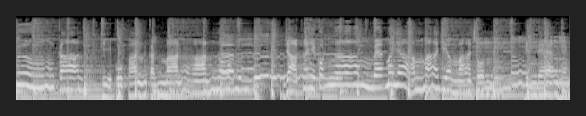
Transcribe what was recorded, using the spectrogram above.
เบื้องการ ที่ผูกพันกันมานานนมอยากให้คนงามแวะมายามมาเยี่ยมมาชม ดินแดนแห่ง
